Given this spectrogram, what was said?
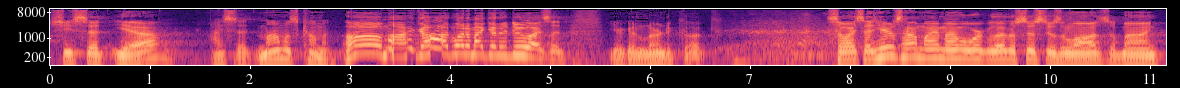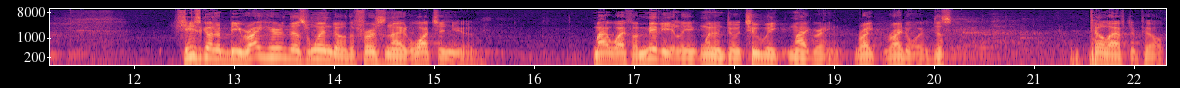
She said, Yeah. I said, Mama's coming. Oh my God, what am I going to do? I said, You're going to learn to cook. So I said, Here's how my mom will work with other sisters in laws of mine. She's going to be right here in this window the first night watching you. My wife immediately went into a two week migraine, right, right away, just pill after pill,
